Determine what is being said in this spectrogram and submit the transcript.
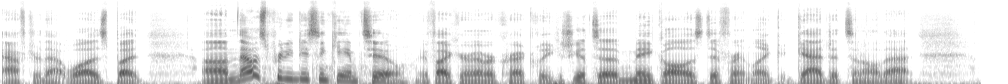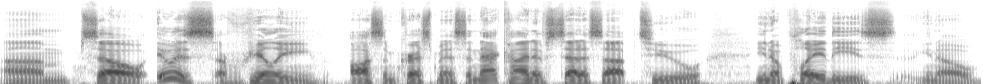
after that was, but um, that was a pretty decent game too, if I can remember correctly, because you get to make all his different like gadgets and all that. Um, so it was a really awesome Christmas, and that kind of set us up to, you know, play these, you know,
